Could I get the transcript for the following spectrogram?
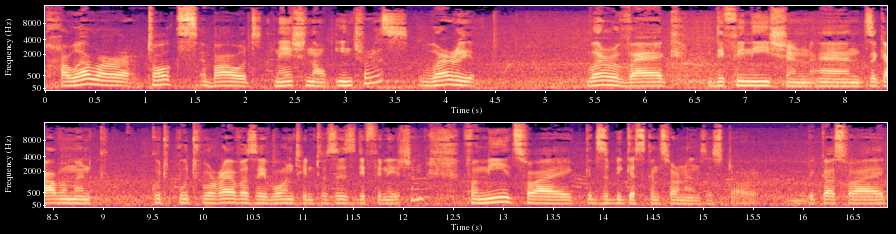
However talks about national interests very very vague definition and the government could put wherever they want into this definition. For me it's like it's the biggest concern in the story. Because like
